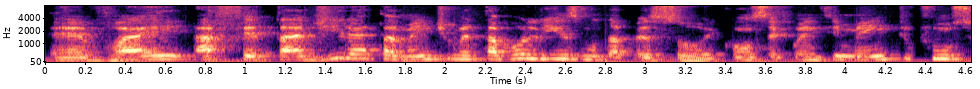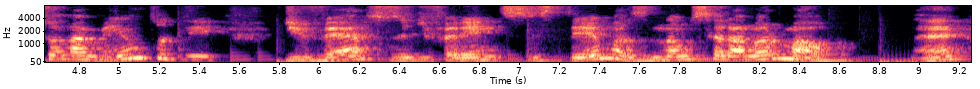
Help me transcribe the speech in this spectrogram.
é, vai afetar diretamente o metabolismo da pessoa e, consequentemente, o funcionamento de diversos e diferentes sistemas não será normal. Né?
